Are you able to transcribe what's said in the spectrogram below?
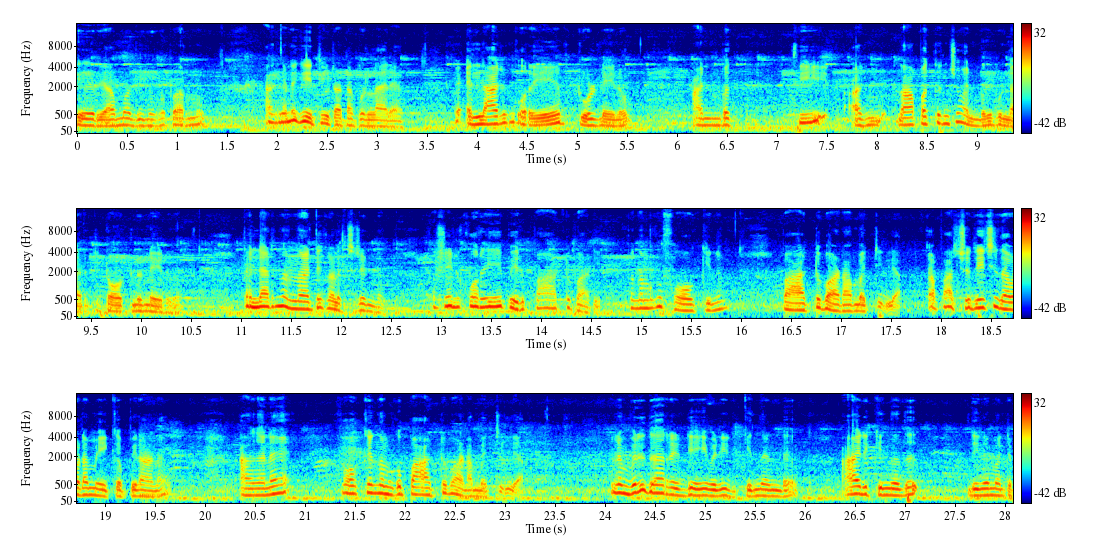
കയറിയാൽ മതി എന്നൊക്കെ പറഞ്ഞു. അങ്ങനെ കയറ്റി വിട്ടാട്ട പിള്ളേരെ. എല്ലാവരും കുറേ കുട്ടികളുണ്ടായിരുന്നു അൻപത്തി അൻ നാൽപ്പത്തഞ്ചോ അൻപത് പിള്ളേർക്ക് ടോട്ടൽ ഉണ്ടായിരുന്നു. അപ്പോൾ എല്ലാവരും നന്നായിട്ട് കളിച്ചിട്ടുണ്ട്. പക്ഷേ ഇതിൽ കുറേ പേര് പാട്ട് പാടി. അപ്പോൾ നമുക്ക് ഫോക്കിനും പാട്ട് പാടാൻ പറ്റില്ല. അപ്പോൾ അശ്വതീച്ച് ഇതവിടെ മേക്കപ്പിലാണ് അങ്ങനെ ഫോക്കിന് നമുക്ക് പാട്ട് പാടാൻ പറ്റില്ല. പിന്നെ ഇവരിതാ റെഡിയായി ഇവർ ഇരിക്കുന്നുണ്ട്. ആ ഇരിക്കുന്നത് ഇതിൽ മറ്റേ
